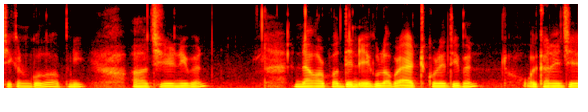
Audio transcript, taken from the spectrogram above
চিকেনগুলো আপনি চিড়ে নেবেন। নেওয়ার পর দিন এগুলো আবার অ্যাড করে দিবেন। ওইখানে যে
